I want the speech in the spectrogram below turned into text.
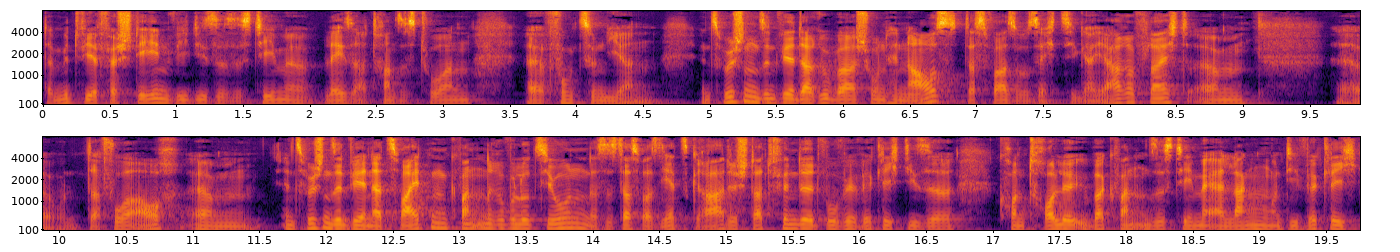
damit wir verstehen, wie diese Systeme, Laser, Transistoren äh, funktionieren. Inzwischen sind wir darüber schon hinaus, das war so 60er Jahre vielleicht, ähm, äh, und davor auch. Ähm, inzwischen sind wir in der zweiten Quantenrevolution. Das ist das, was jetzt gerade stattfindet, wo wir wirklich diese Kontrolle über Quantensysteme erlangen und die wirklich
